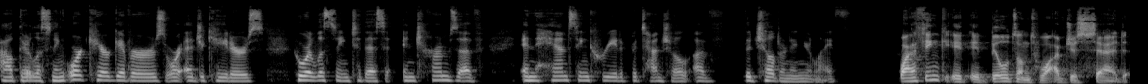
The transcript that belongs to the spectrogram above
out there listening or caregivers or educators who are listening to this in terms of enhancing creative potential of the children in your life? Well, I think it, it builds onto what I've just said.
